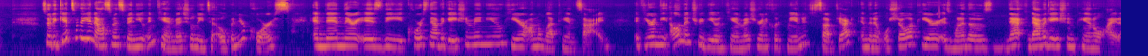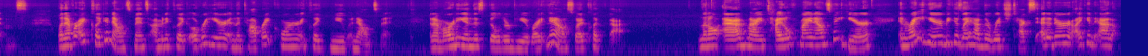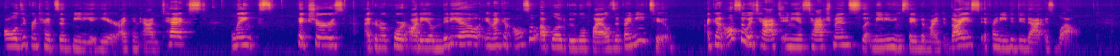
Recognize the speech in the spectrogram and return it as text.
So to get to the announcements menu in Canvas, you'll need to open your course, and then there is the course navigation menu here on the left-hand side. If you're in the elementary view in Canvas, you're going to click Manage Subject, and then it will show up here as one of those na navigation panel items. Whenever I click Announcements, I'm going to click over here in the top right corner and click New Announcement. And I'm already in this Builder view right now, so I click that. And then I'll add my title for my announcement here, and right here, because I have the rich text editor, I can add all different types of media here. I can add text, links, pictures, I can record audio and video, and I can also upload Google files if I need to. I can also attach any attachments, let me anything saved to my device if I need to do that as well.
